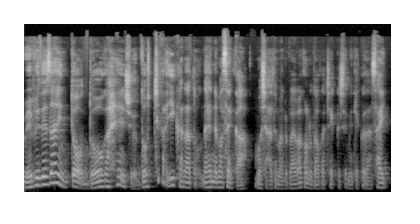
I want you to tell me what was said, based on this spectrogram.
ウェブデザインと動画編集、どっちがいいかなと悩んでませんか？もし当てまる場合はこの動画チェックしてみてください。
